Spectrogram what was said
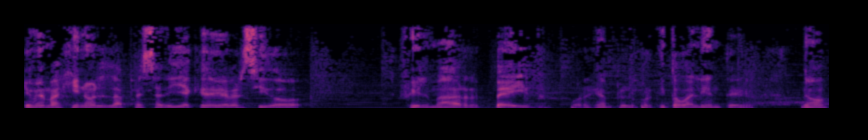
Yo me imagino la pesadilla que debía haber sido filmar Babe, por ejemplo, el porquito valiente, ¿no?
